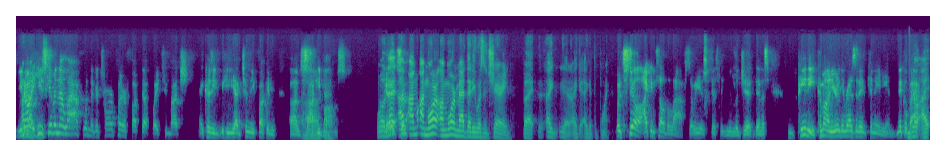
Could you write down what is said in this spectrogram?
you I'm know, not he's giving that laugh when the guitar player fucked up way too much because he, he had too many fucking uh, sake Ah, okay. bombs. Well, Okay, that, so- I'm, I'm, I'm more, I'm more mad that he wasn't sharing. But I, yeah, I, get- I get the point. But still, I can tell the laugh. So he is pissed at you, legit, Dennis. Petey, come on, you're the resident Canadian. Nickelback. know, I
